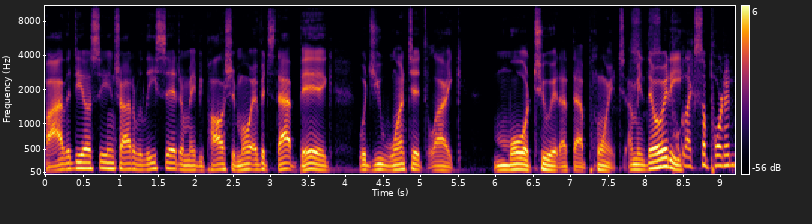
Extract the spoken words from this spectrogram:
buy the DLC and try to release it or maybe polish it more. If it's that big, would you want it like more to it at that point? I mean, they're already like supported.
